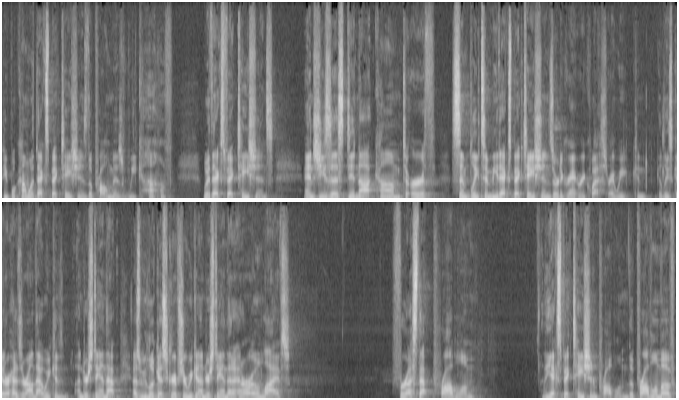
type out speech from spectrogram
people come with expectations. The problem is, we come with expectations. And Jesus did not come to earth simply to meet expectations or to grant requests, right? We can at least get our heads around that. We can understand that. As we look at Scripture, we can understand that in our own lives. For us, that problem, the expectation problem, the problem of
